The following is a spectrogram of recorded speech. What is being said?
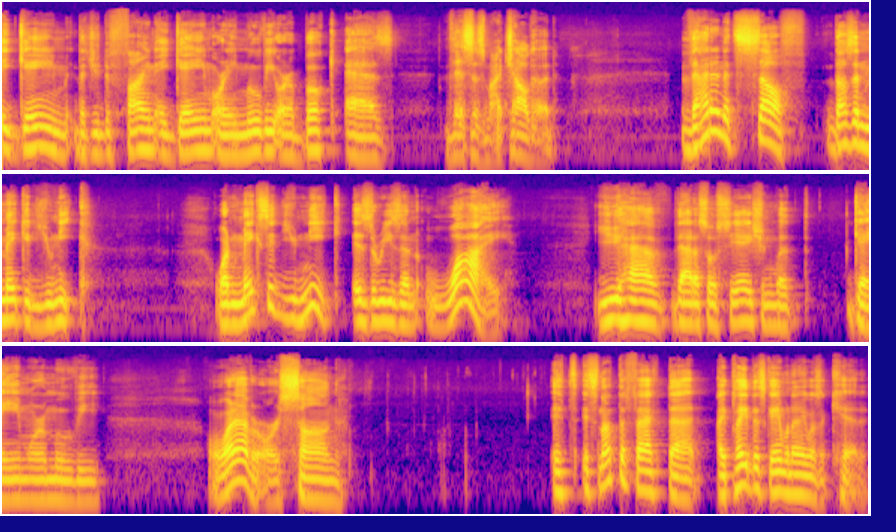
a game, that you define a game or a movie or a book as this is my childhood, that in itself doesn't make it unique. What makes it unique is the reason why you have that association with game or a movie or whatever or a song it's it's not the fact that I played this game when I was a kid.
